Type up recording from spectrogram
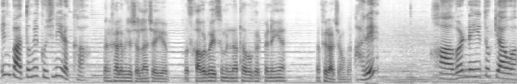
इन बातों में कुछ नहीं रखा। मेरे ख्याल मुझे चलना चाहिए। बस खावर भाई से मिलना था वो घर पे नहीं है मैं फिर आ जाऊँगा। अरे खावर नहीं तो क्या हुआ?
